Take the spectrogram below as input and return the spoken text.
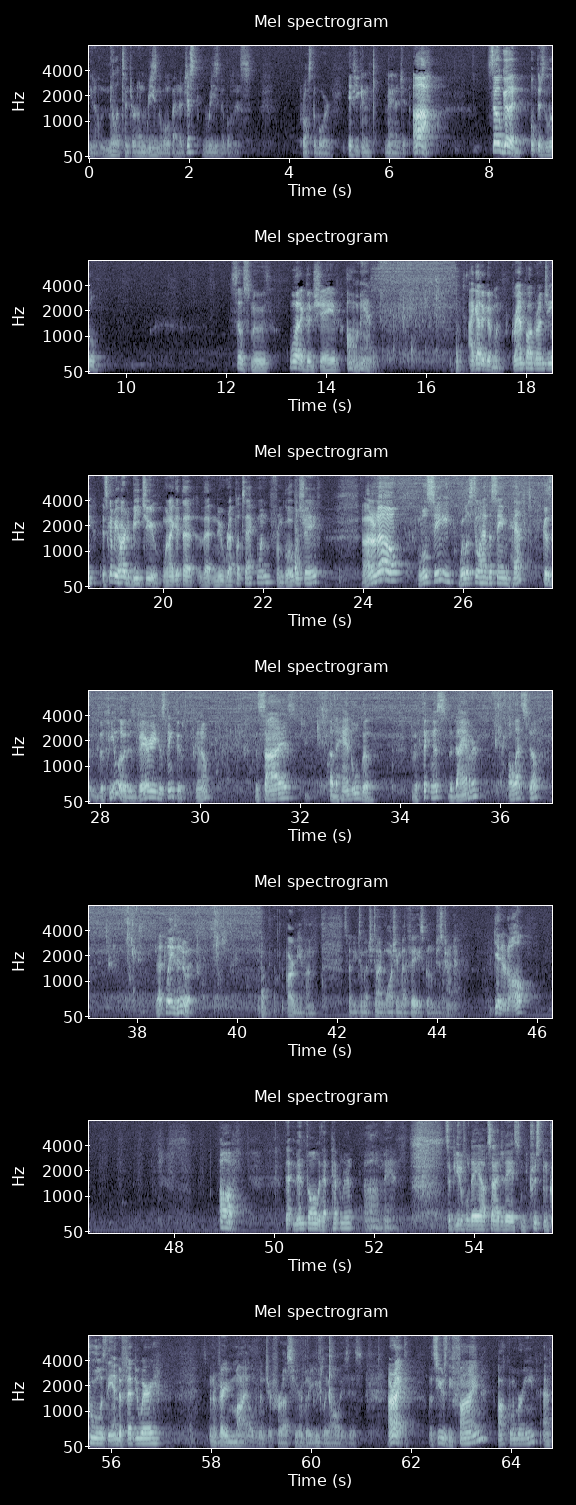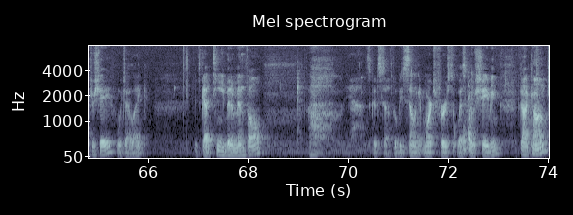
you know, militant or unreasonable about it. Just reasonableness across the board, if you can manage it. Ah, so good. Oh, there's a little, so smooth. What a good shave. Oh man, I got a good one. Grandpa Grungy. It's gonna be hard to beat you when I get that, that new Replitech one from Global Shave. I don't know. We'll see. Will it still have the same heft? because the feel of it is very distinctive, you know? The size of the handle, the, the thickness, the diameter, all that stuff, that plays into it. Pardon me if I'm spending too much time washing my face, but I'm just trying to get it all. Oh, that menthol with that peppermint, oh man. It's a beautiful day outside today. It's crisp and cool. It's the end of February. It's been a very mild winter for us here, but it usually always is. All right, let's use the fine aquamarine aftershave, which I like. It's got a teeny bit of menthol. Oh, yeah, it's good stuff. They'll be selling it March 1st at westcoastshaving.com.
